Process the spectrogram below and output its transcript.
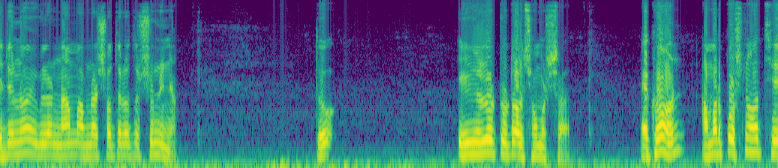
এজন্য এগুলোর নাম আমরা সচরাচর শুনি না। তো এই হলো টোটাল সমস্যা। এখন আমার প্রশ্ন হচ্ছে,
